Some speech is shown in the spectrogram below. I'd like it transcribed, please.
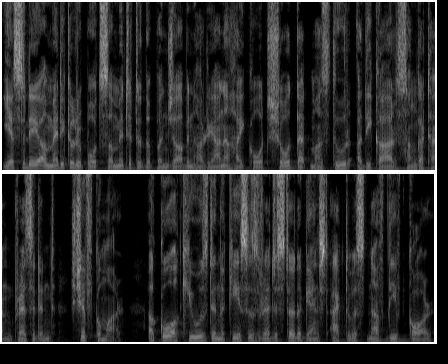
Yesterday, a medical report submitted to the Punjab and Haryana High Court showed that Mazdoor Adhikar Sangathan president Shiv Kumar, a co-accused in the cases registered against activist Navdeep Kaur,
